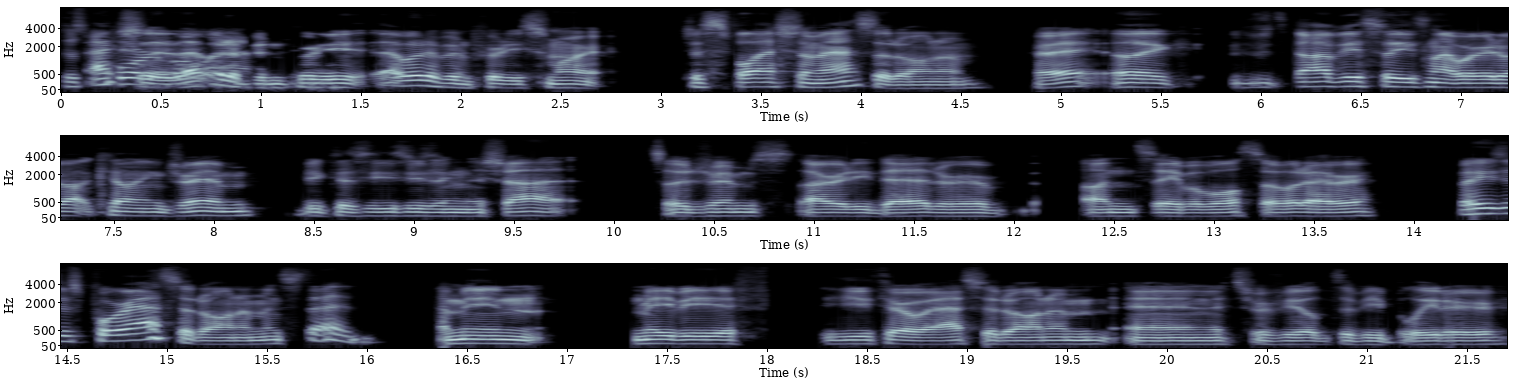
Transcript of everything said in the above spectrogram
Just Actually, that would have been pretty. That would have been pretty smart. Just splash some acid on him, right? Like, obviously, he's not worried about killing Drim because he's using the shot. So Drim's already dead or unsavable. So whatever. But he just pour acid on him instead. I mean, maybe if you throw acid on him and it's revealed to be Bleeder,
